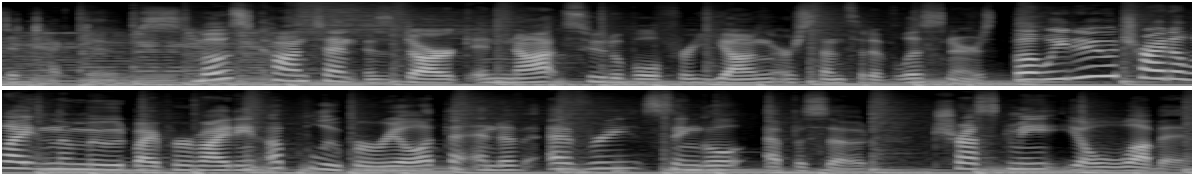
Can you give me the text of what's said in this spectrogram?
detectives. Most content is dark and not suitable for young or sensitive listeners, but we do try to lighten the mood by providing a blooper reel at the end of every single episode. Trust me, you'll love it.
